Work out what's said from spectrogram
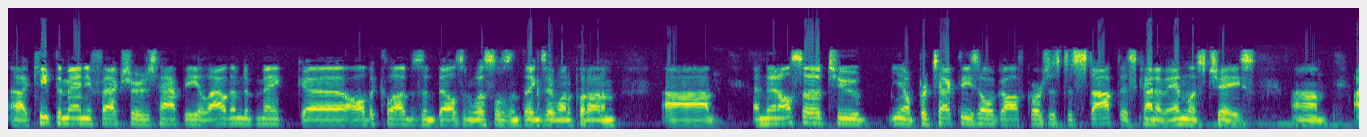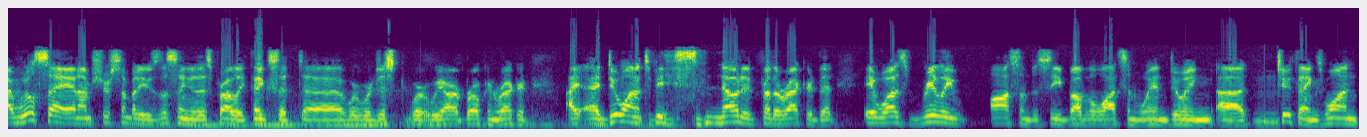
uh, keep the manufacturers happy, allow them to make uh, all the clubs and bells and whistles and things they want to put on them, um, and then also to you know protect these old golf courses to stop this kind of endless chase. Um, I will say, and I'm sure somebody who's listening to this probably thinks that uh, we're, we're, just we're, we are a broken record. I, I, do want it to be noted for the record that it was really awesome to see Bubba Watson win doing uh, mm. two things. One,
